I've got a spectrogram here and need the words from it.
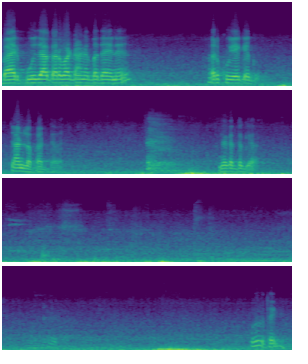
બહાર પૂજા કરવા ટાણે બધાને હરખું એક એક ચાંડલો કરી દેવા નકર તો કે પૂરું થઈ ગયું.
